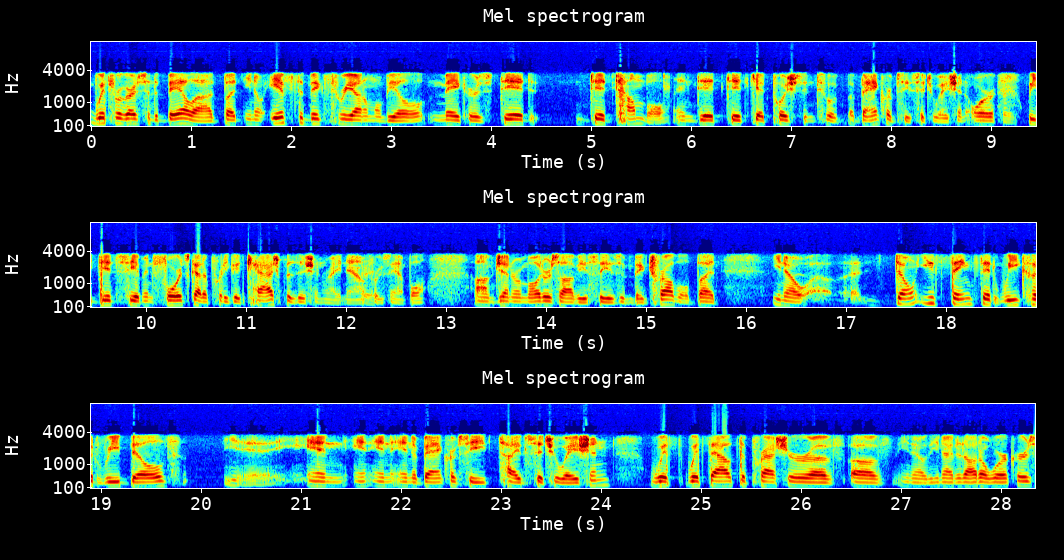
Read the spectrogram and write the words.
with regards to the bailout, but you know, if the big three automobile makers did did tumble and did did get pushed into a, a bankruptcy situation, or right. we did see. I mean, Ford's got a pretty good cash position right now. Right. For example, um, General Motors obviously is in big trouble. But you know, uh, don't you think that we could rebuild in in in a bankruptcy type situation with without the pressure of of you know the United Auto Workers,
